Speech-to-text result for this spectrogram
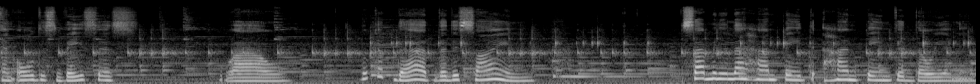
and all these vases. Wow. Look at that, the design. Sabi nila hand paint hand painted daw yan eh.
